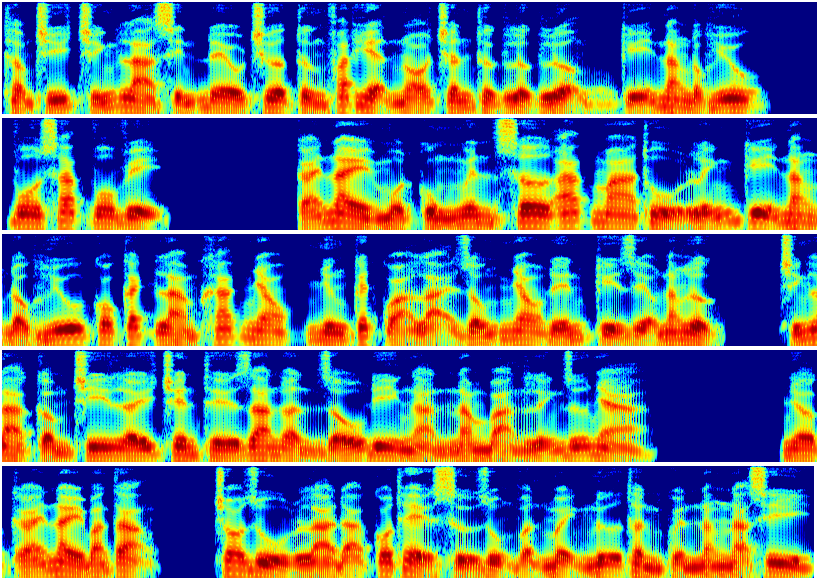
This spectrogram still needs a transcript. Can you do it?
thậm chí chính là xín đều chưa từng phát hiện nó chân thực lực lượng kỹ năng độc hưu, vô sắc vô vị. Cái này một cùng nguyên sơ ác ma thủ lĩnh kỹ năng độc hưu có cách làm khác nhau nhưng kết quả lại giống nhau đến kỳ diệu năng lực, chính là cầm chi lấy trên thế gian ẩn giấu đi ngàn năm bản lĩnh giữ nhà. Nhờ cái này ban tặng, cho dù là đã có thể sử dụng vận mệnh nữ thần quyền năng nạ si,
